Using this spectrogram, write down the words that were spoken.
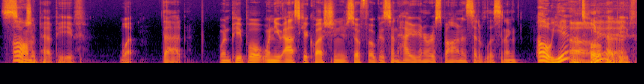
Such Oh, a um, pet peeve. What? That when people, when you ask a question, you're so focused on how you're going to respond instead of listening. Oh yeah, Total yeah. pet peeve.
